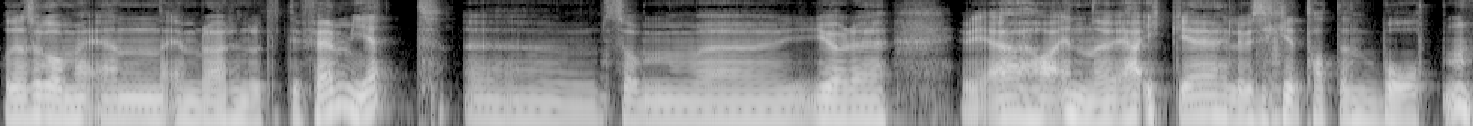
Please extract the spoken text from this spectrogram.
Og den skal gå med en Embraer 135 Jet, eh, som eh, gjør det Jeg har, enda, jeg har ikke, heldigvis ikke tatt den båten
